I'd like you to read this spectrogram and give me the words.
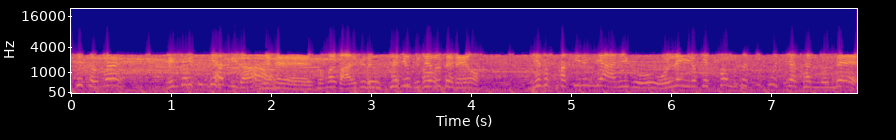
이게 정말 굉장히 신기합니다. 네, 정말 말 그대로 어, 사진 그대로 그렇죠. 되네요. 계속 바뀌는 게 아니고 원래 이렇게 처음부터 찍고 시작한 건데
